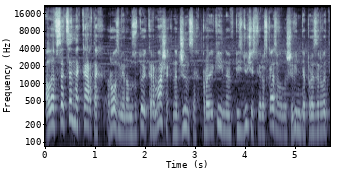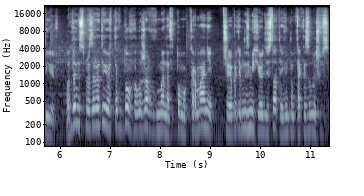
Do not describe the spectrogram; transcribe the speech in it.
Але все це на картах розміром з той кармашок на джинсах, про який нам в піздючестві розказували, що він для презервативів. Один з презервативів так довго лежав в мене в тому кармані, що я потім не зміг його дістати, і він там так і залишився.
